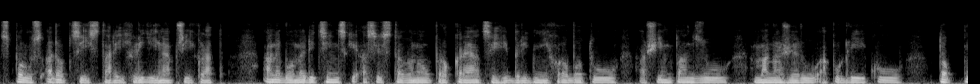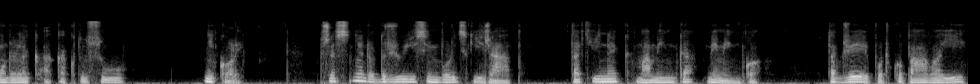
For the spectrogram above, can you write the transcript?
spolu s adopcí starých lidí například, anebo medicínsky asistovanou prokreaci hybridních robotů a šimpanzů, manažerů a pudlíků, top modelek a kaktusů. Nikoli. Přesně dodržují symbolický řád. Tatínek, maminka, miminko takže je podkopávají,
